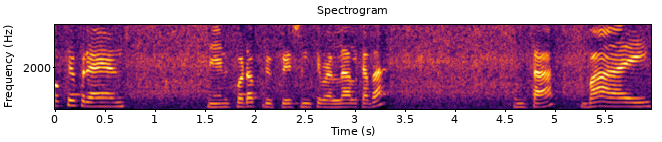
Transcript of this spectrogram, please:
ఓకే ఫ్రెండ్స్ నేను కూడా ప్రిపరేషన్కి వెళ్ళాలి కదా. ఉంటా. బాయ్.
